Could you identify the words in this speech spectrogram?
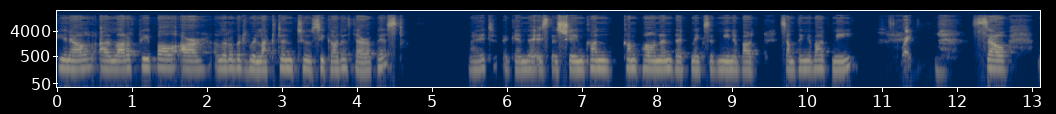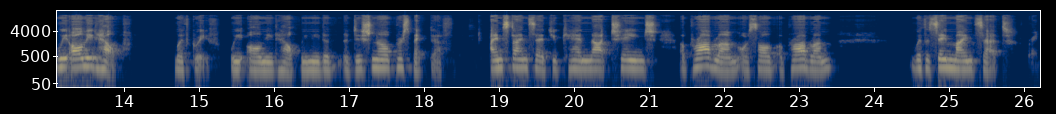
You know, a lot of people are a little bit reluctant to seek out a therapist right? Again, there is the shame con- component that makes it mean about something about me. Right. So we all need help with grief. We all need help. We need an additional perspective. Einstein said you cannot change a problem or solve a problem with the same mindset right.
